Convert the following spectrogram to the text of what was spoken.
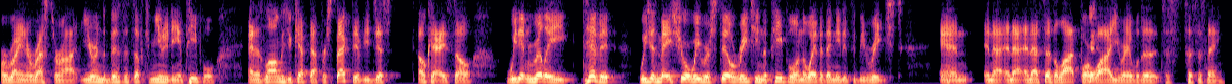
or running a restaurant. You're in the business of community and people. And as long as you kept that perspective, you just, okay, so we didn't really pivot. We just made sure we were still reaching the people in the way that they needed to be reached. And, and, that, and, that, and that says a lot for why you were able to, to, to sustain.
